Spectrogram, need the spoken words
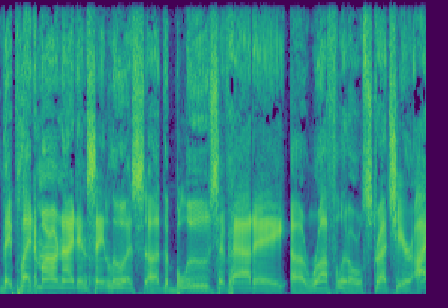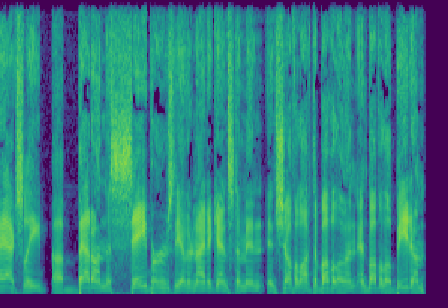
They play tomorrow night in St. Louis. Uh, the Blues have had a, a rough little stretch here. I actually uh, bet on the Sabres the other night against them in, in Shuffle Off to Buffalo, and, and Buffalo beat them.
